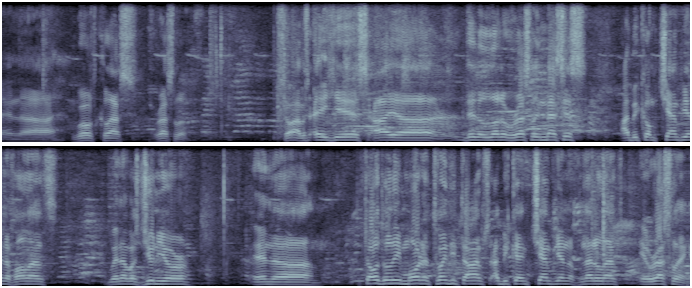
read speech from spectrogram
and uh, world-class wrestler. So I was eight years. I uh, did a lot of wrestling matches. I became champion of Holland when I was junior, and uh, totally more than 20 times I became champion of Netherlands in wrestling.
